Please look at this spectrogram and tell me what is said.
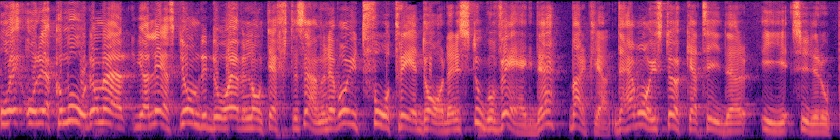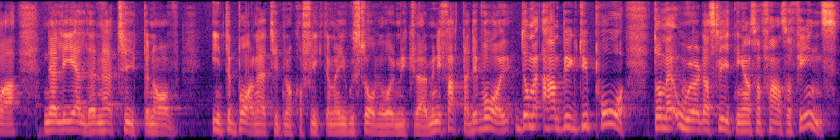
Och, och jag kommer ihåg de här, jag läste ju om det då även långt efter sen, men det var ju två, tre dagar där det stod och vägde, verkligen. Det här var ju stökiga tider i Sydeuropa när det gällde den här typen av inte bara den här typen av konflikter, men Jugoslavien var ju mycket värre. Men ni fattar, det var, ju- de, han byggde ju på de här oerhörda slitningarna som fanns och finns.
